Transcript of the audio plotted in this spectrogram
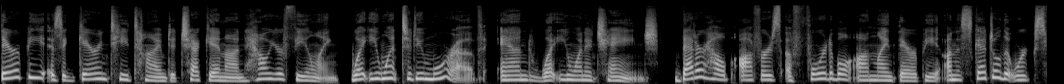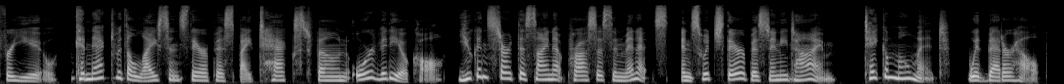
Therapy is a guaranteed time to check in on how you're feeling, what you want to do more of, and what you want to change. BetterHelp offers affordable online therapy on a schedule that works for you. Connect with a licensed therapist by text, phone, or video call. You can start the sign up process in minutes and switch therapists anytime. Take a moment with BetterHelp.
